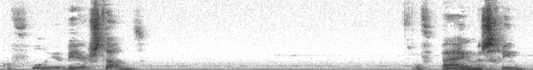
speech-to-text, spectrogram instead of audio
of voel je weerstand? Of pijn misschien?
